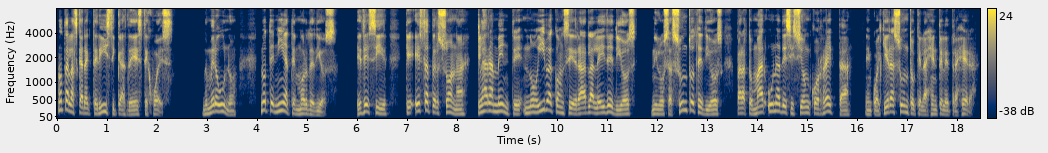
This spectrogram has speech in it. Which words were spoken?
Nota las características de este juez. Número uno, no tenía temor de Dios. Es decir, que esta persona claramente no iba a considerar la ley de Dios ni los asuntos de Dios para tomar una decisión correcta en cualquier asunto que la gente le trajera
